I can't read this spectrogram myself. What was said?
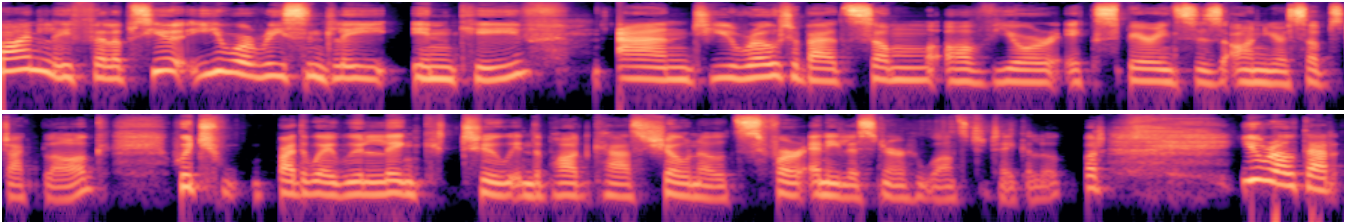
Finally, Phillips, you, you were recently in Kiev and you wrote about some of your experiences on your Substack blog, which, by the way, we'll link to in the podcast show notes for any listener who wants to take a look. But you wrote that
